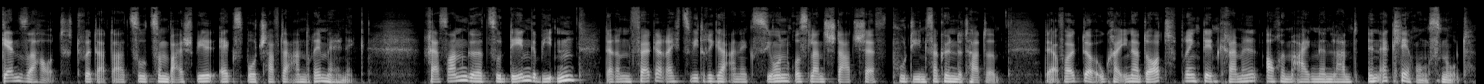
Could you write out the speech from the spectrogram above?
Gänsehaut twittert dazu zum Beispiel Ex-Botschafter Andrei Melnik. Cherson gehört zu den Gebieten, deren völkerrechtswidrige Annexion Russlands Staatschef Putin verkündet hatte. Der Erfolg der Ukrainer dort bringt den Kreml auch im eigenen Land in Erklärungsnot.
